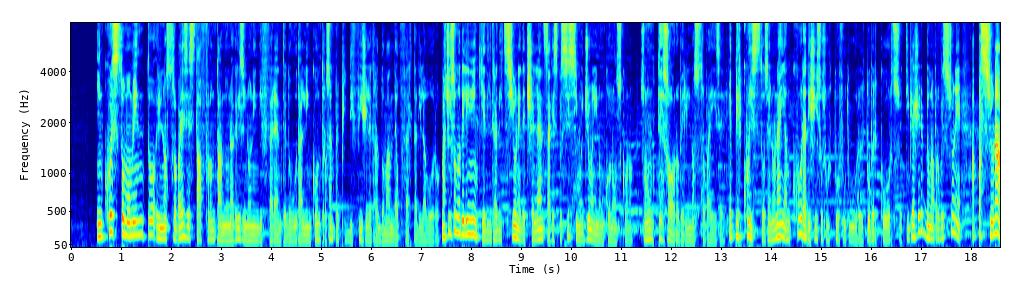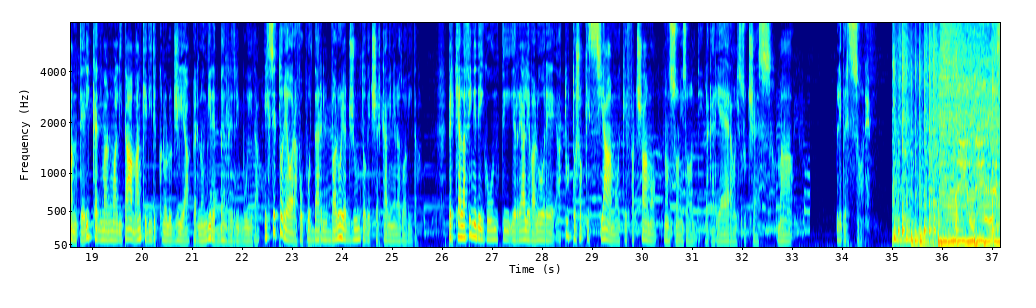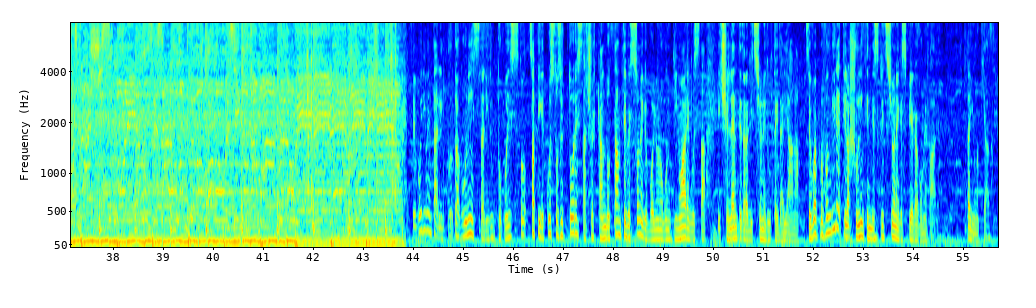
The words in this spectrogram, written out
In questo momento il nostro paese sta affrontando una crisi non indifferente dovuta all'incontro sempre più difficile tra domanda e offerta di lavoro. Ma ci sono delle nicchie di tradizione ed eccellenza che spessissimo i giovani non conoscono. Sono un tesoro per il nostro paese. E per questo, se non hai ancora deciso sul tuo futuro, il tuo percorso, e ti piacerebbe una professione appassionante, ricca di manualità, ma anche di tecnologia, per non dire ben retribuita, il settore orafo può dare il valore aggiunto che cercavi nella tua vita. Perché alla fine dei conti il reale valore a tutto ciò che siamo e che facciamo non sono i soldi, la carriera o il successo, ma le persone. Se vuoi diventare il protagonista di tutto questo, sappi che questo settore sta cercando tante persone che vogliono continuare questa eccellente tradizione tutta italiana. Se vuoi approfondire ti lascio un link in descrizione che spiega come fare. Dai un'occhiata.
